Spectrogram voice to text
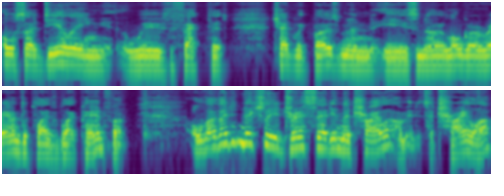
also dealing with the fact that Chadwick Boseman is no longer around to play the Black Panther. Although they didn't actually address that in the trailer. I mean, it's a trailer.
